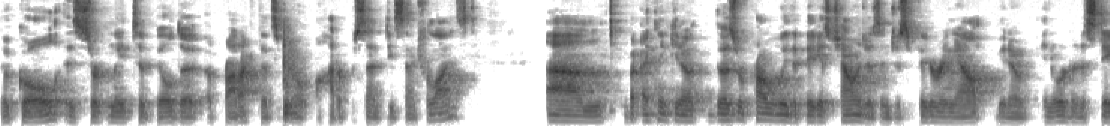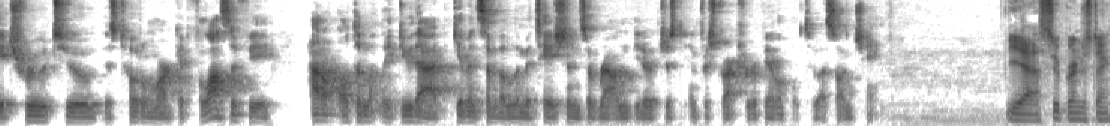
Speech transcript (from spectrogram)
the goal is certainly to build a, a product that's you know 100% decentralized. Um, but I think you know those were probably the biggest challenges in just figuring out you know in order to stay true to this total market philosophy, how to ultimately do that given some of the limitations around you know just infrastructure available to us on chain. Yeah, super interesting.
